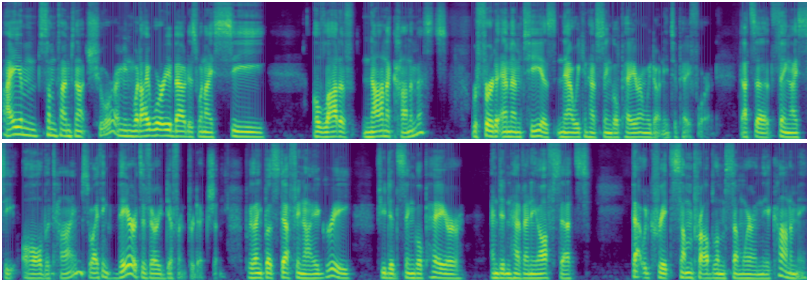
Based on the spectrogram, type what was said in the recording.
I am sometimes not sure. I mean, what I worry about is when I see a lot of non economists refer to MMT as now we can have single payer and we don't need to pay for it. That's a thing I see all the time. So I think there it's a very different prediction because I think both Stephanie and I agree if you did single payer and didn't have any offsets, that would create some problem somewhere in the economy.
